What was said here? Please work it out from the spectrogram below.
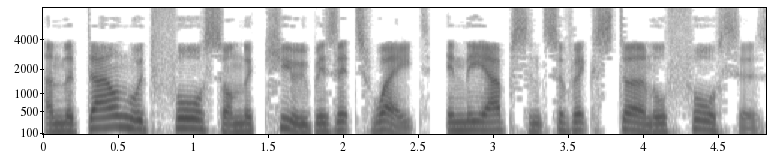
and the downward force on the cube is its weight, in the absence of external forces.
